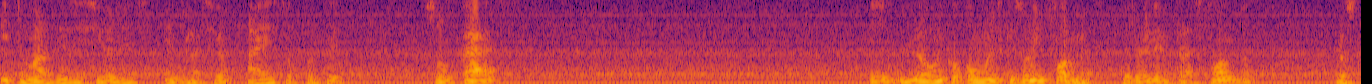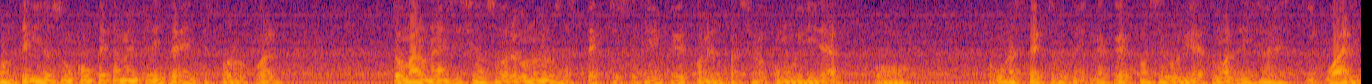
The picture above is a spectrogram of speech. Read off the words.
y tomar decisiones en relación a esto, porque son caras. lo único común es que son informes, pero en el trasfondo los contenidos son completamente diferentes, por lo cual tomar una decisión sobre uno de los aspectos que tienen que ver con educación, con movilidad o, un aspecto que tenga que ver con seguridad, tomar decisiones iguales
